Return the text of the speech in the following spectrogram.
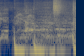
you, you.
